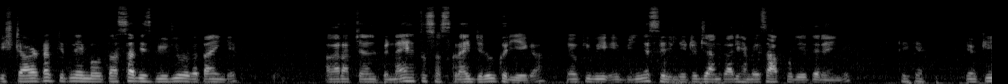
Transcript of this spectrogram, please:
स्टार्टअप कितने में होता है, सब इस वीडियो में बताएँगे। अगर आप चैनल पर नए हैं तो सब्सक्राइब ज़रूर करिएगा, क्योंकि बिज़नेस से रिलेटेड जानकारी हमेशा आपको देते रहेंगे, ठीक है? क्योंकि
